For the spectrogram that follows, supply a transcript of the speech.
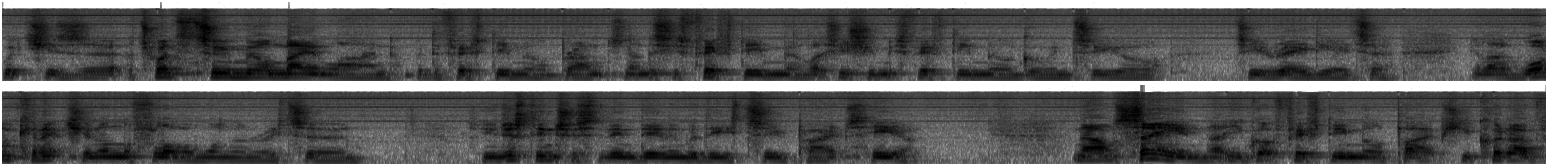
which is a 22 mil main line with the 15 mil branch. Now this is 15 mil. Let's assume it's 15 mil going to your to your radiator. You'll have one connection on the flow and one on return. So you're just interested in dealing with these two pipes here. Now I'm saying that you've got 15 mil pipes. You could have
